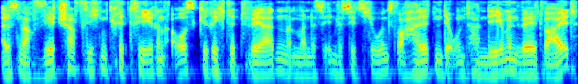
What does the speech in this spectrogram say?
als nach wirtschaftlichen Kriterien ausgerichtet werden. Man das Investitionsverhalten der Unternehmen weltweit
